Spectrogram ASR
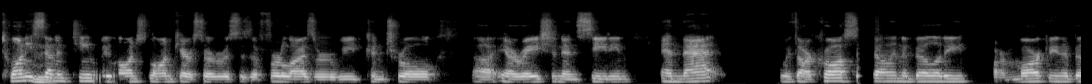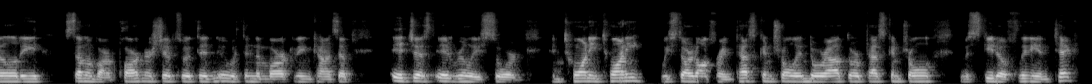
2017, mm. we launched lawn care services of fertilizer, weed control, uh, aeration, and seeding. And that with our cross selling ability, our marketing ability, some of our partnerships within within the marketing concept, it just it really soared. In 2020, we started offering pest control, indoor outdoor pest control, mosquito, flea, and tick.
